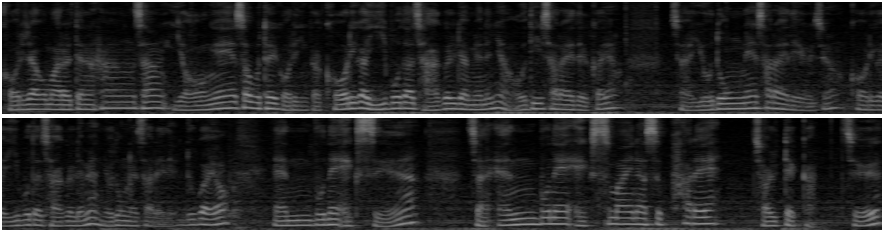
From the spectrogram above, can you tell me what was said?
거리라고 말할 때는 항상 0에서부터의 거리니까 거리가 2보다 작으려면은요. 어디 살아야 될까요? 자, 요 동네 살아야 돼요. 그죠? 거리가 2보다 작으려면 요 동네 살아야 돼요. 누가요? n분의 x. 자, n분의 x-8의 절대값. 즉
